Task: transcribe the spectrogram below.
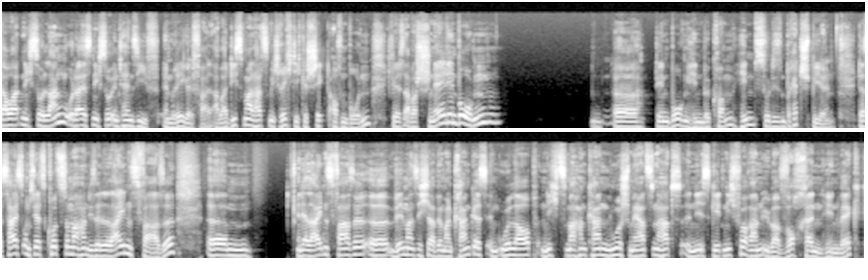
dauert nicht so lang oder ist nicht so intensiv im Regelfall. Aber diesmal hat es mich richtig geschickt auf den Boden. Ich will jetzt aber schnell den Bogen äh, den Bogen hinbekommen, hin zu diesen Brettspielen. Das heißt, um es jetzt kurz zu machen, diese Leidensphase, ähm, in der Leidensphase äh, will man sich ja, wenn man krank ist, im Urlaub nichts machen kann, nur Schmerzen hat, es geht nicht voran über Wochen hinweg,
